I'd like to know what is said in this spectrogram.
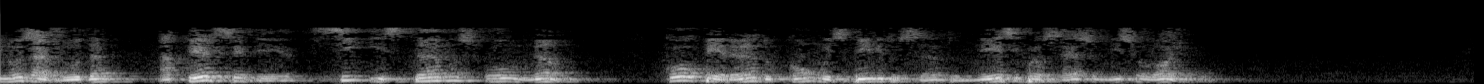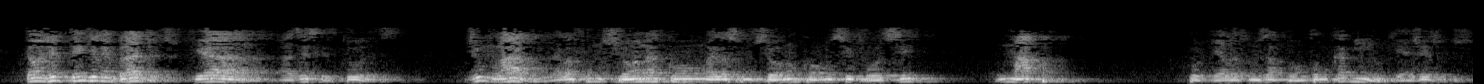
nos ajuda a perceber se estamos ou não cooperando com o Espírito Santo nesse processo missiológico. Então a gente tem de lembrar disso, que a, as Escrituras, de um lado, ela funciona como, elas funcionam como se fosse um mapa, porque elas nos apontam o caminho, que é Jesus.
